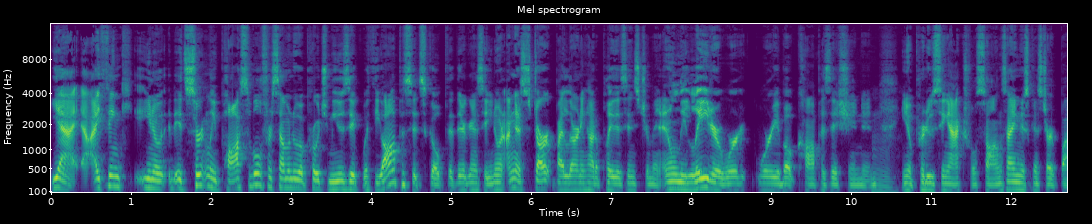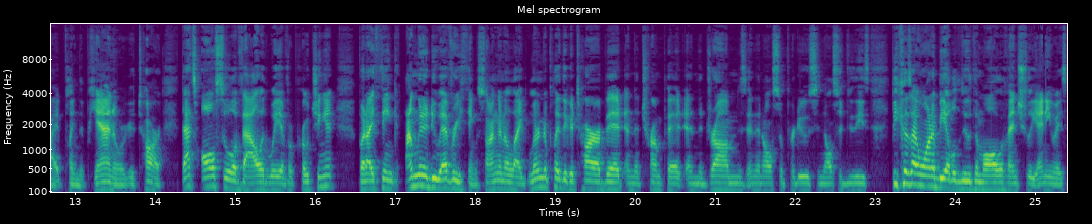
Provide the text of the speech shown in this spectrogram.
yeah, I think, you know, it's certainly possible for someone to approach music with the opposite scope that they're going to say, you know what, I'm going to start by learning how to play this instrument and only later wor- worry about composition and, mm. you know, producing actual songs. I'm just going to start by playing the piano or guitar. That's also a valid way of approaching it. But I think I'm going to do everything. So I'm going to like learn to play the guitar a bit and the trumpet and the drums and then also produce and also do these because I want to be able to do them all eventually, anyways.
